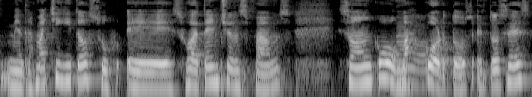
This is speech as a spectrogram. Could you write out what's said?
mientras más chiquitos, sus, eh, sus attention spams son como más cortos. Entonces,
